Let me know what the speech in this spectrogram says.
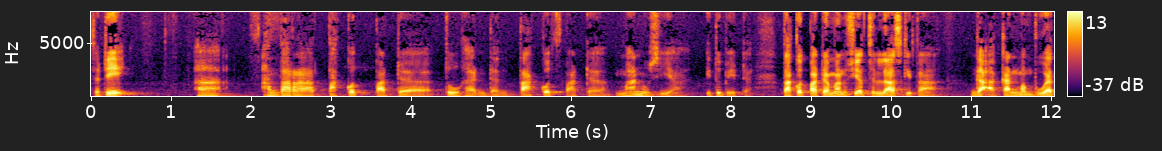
Jadi uh, antara takut pada Tuhan dan takut pada manusia itu beda. Takut pada manusia jelas kita nggak akan membuat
